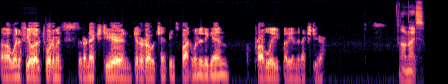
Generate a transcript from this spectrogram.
uh, win a few other tournaments that are next year and get a heroic champion spot and win it again, probably by the end of next year. Oh, nice.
